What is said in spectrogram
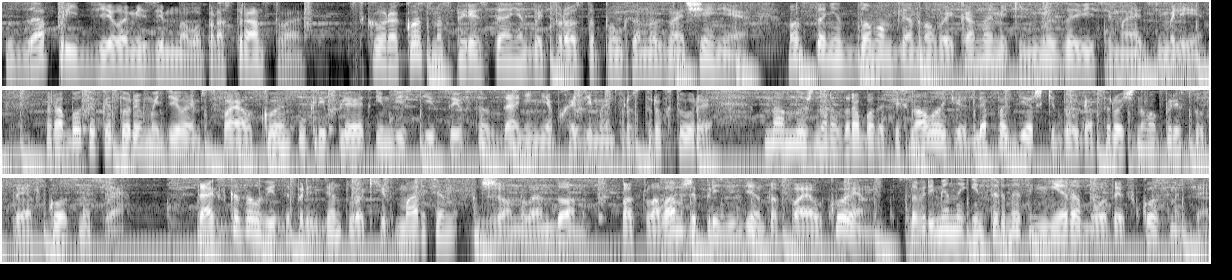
за пределами земного пространства. Скоро космос перестанет быть просто пунктом назначения. Он станет домом для новой экономики, независимой от Земли. Работа, которую мы делаем с Filecoin, укрепляет инвестиции в создание необходимой инфраструктуры. Нам нужно разработать технологию для поддержки долгосрочного присутствия в космосе. Так сказал вице-президент Lockheed Martin Джон Лэндон. По словам же президента Filecoin, современный интернет не работает в космосе.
